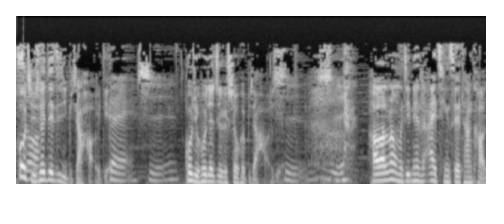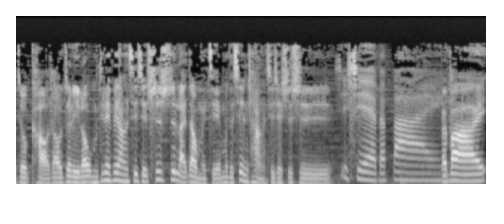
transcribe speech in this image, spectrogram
或许会对自己比较好一点，对是或许会对这个社会比较好一点。是是，好了，那我们今天的爱情随堂考就考到这里了。我们今天非常谢谢诗诗来到我们节目的现场，谢谢诗诗，谢谢，拜拜，拜。拜。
